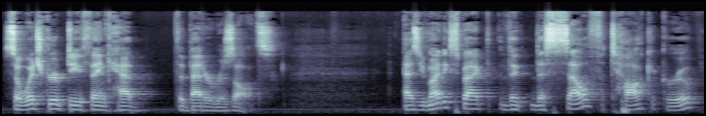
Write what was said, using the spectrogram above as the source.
So, which group do you think had the better results? As you might expect, the, the self talk group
